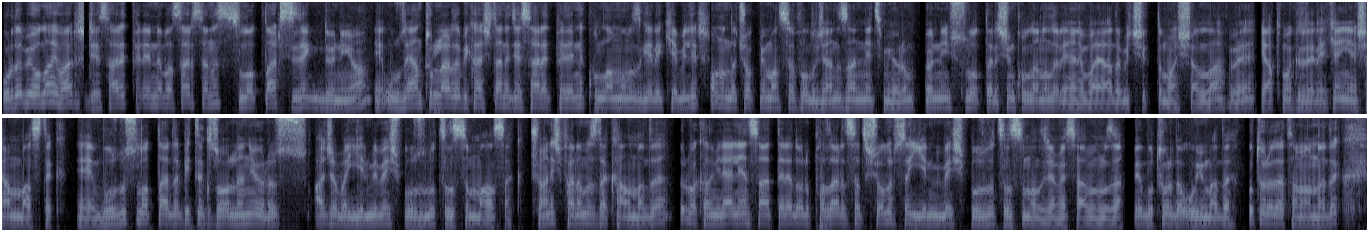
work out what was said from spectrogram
Burada bir olay var. Cesaret pelerini basarsanız slotlar size dönüyor. E, uzayan turlarda birkaç tane cesaret pelerini kullanmamız gerekebilir. Onun da çok bir masraf olacağını zannetmiyorum. Örneğin şu slotlar için kullanılır yani. Bayağı da bir çıktı maşallah ve yatmak üzereyken yaşam bastık. E, buzlu slotlarda bir tık zorlanıyoruz. Acaba 25 buzlu tılsım mı alsak? Şu an hiç paramız da kalmadı. Dur bakalım ilerleyen saatlere doğru pazarda satış olursa 25 buzlu tılsım alacağım hesabımıza. Ve bu tur da uymadı. Bu turu da tamamladık.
